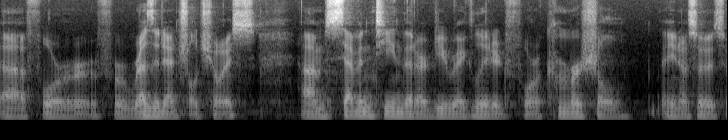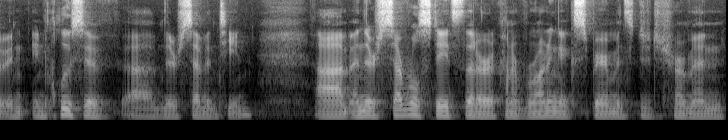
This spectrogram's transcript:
uh, for for residential choice, um, 17 that are deregulated for commercial. You know, so so in, inclusive, uh, there's 17, um, and there's several states that are kind of running experiments to determine,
